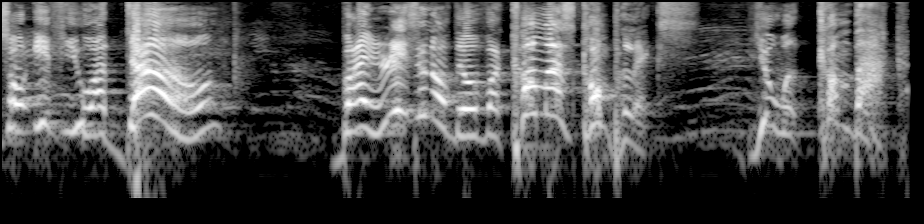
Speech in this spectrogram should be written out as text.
So if you are down by reason of the overcomers complex, you will come back.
